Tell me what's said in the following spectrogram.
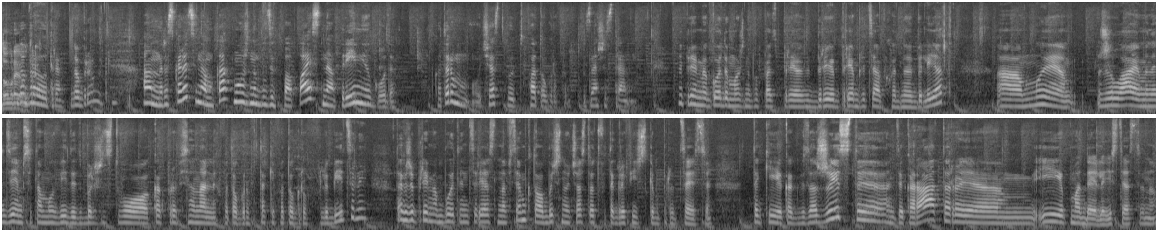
Доброе, Доброе утро. утро. Доброе утро. Анна, расскажите нам, как можно будет попасть на премию года, в котором участвуют фотографы из нашей страны? На премию года можно попасть, приобретя входной билет – мы желаем и надеемся там увидеть большинство как профессиональных фотографов, так и фотографов-любителей. Также премия будет интересна всем, кто обычно участвует в фотографическом процессе, такие как визажисты, декораторы и модели, естественно.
